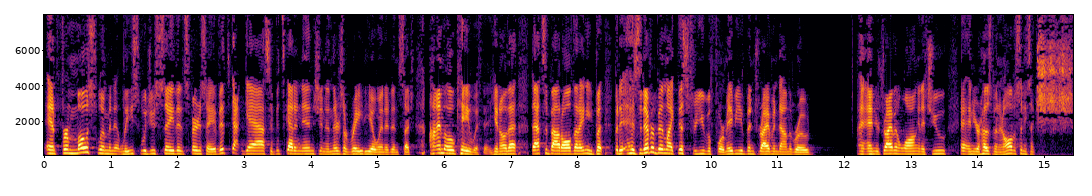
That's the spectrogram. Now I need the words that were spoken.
And for most women, at least, would you say that it's fair to say if it's got gas, if it's got an engine and there's a radio in it and such, I'm okay with it. You know, that, that's about all that I need. But, but has it ever been like this for you before? Maybe you've been driving down the road and you're driving along and it's you and your husband and all of a sudden he's like, shh,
